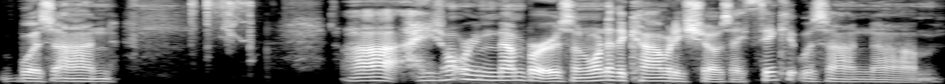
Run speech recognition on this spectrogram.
was on. Uh, I don't remember. It was on one of the comedy shows. I think it was on. Um,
